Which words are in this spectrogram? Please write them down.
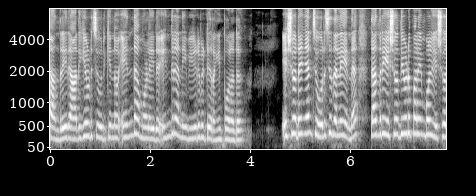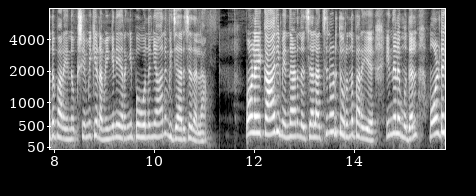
തന്ത്രി രാധികയോട് ചോദിക്കുന്നു എന്താ മോളെ ഇത്? എന്തിനാ നീ വീട് വിട്ട് ഇറങ്ങിപ്പോന്നത് യശോദ ഞാൻ ചോദിച്ചതല്ലേ എന്ന്? തന്ത്രി യശോദയോട് പറയുമ്പോൾ യശോദ പറയുന്നു ക്ഷമിക്കണം ഇങ്ങനെ ഇറങ്ങിപ്പോകുമെന്ന് ഞാനും വിചാരിച്ചതല്ല. മോളെ കാര്യം എന്താണെന്ന് വെച്ചാൽ അച്ഛനോട് തുറന്നു പറയേ. ഇന്നലെ മുതൽ മോളുടെ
